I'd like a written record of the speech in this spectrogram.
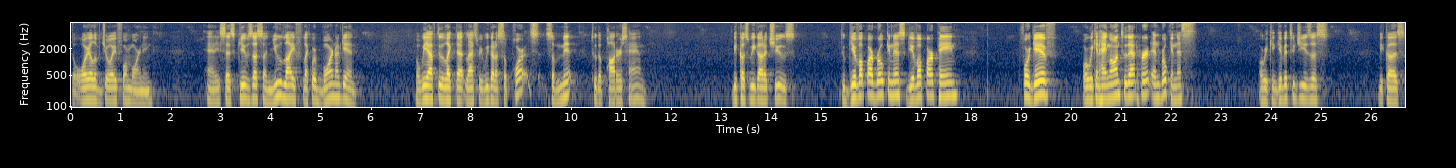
the oil of joy for mourning. And he says, gives us a new life like we're born again. But we have to, like that last week, we got to support, submit to the potter's hand because we got to choose to give up our brokenness, give up our pain, forgive, or we can hang on to that hurt and brokenness, or we can give it to Jesus because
